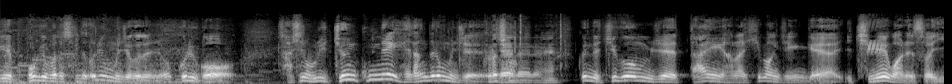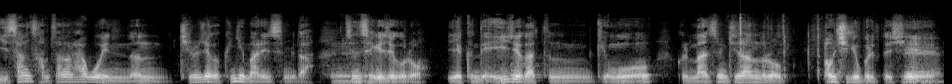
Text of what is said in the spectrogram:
이게 보기보다 상당히 어려운 문제거든요. 그리고 사실 우리 전 국민에게 해당되는 문제예요. 그렇죠. 네네네. 네. 근데 지금 이제 다행히 하나 희망적인 게 이 치매에 관해서 이상 삼상을 하고 있는 치료제가 굉장히 많이 있습니다. 전 세계적으로. 예, 근데 에이즈 같은 경우 그걸 만성 질환으로 다운시켜 버렸듯이 네.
